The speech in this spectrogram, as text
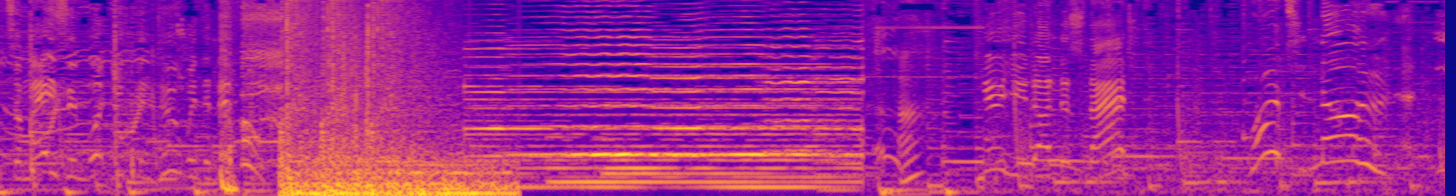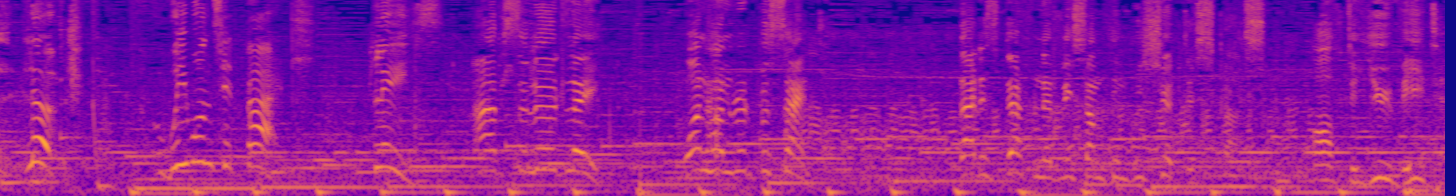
It's amazing what you can do with a it back. Please. Absolutely. 100%. That is definitely something we should discuss after you've eaten.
